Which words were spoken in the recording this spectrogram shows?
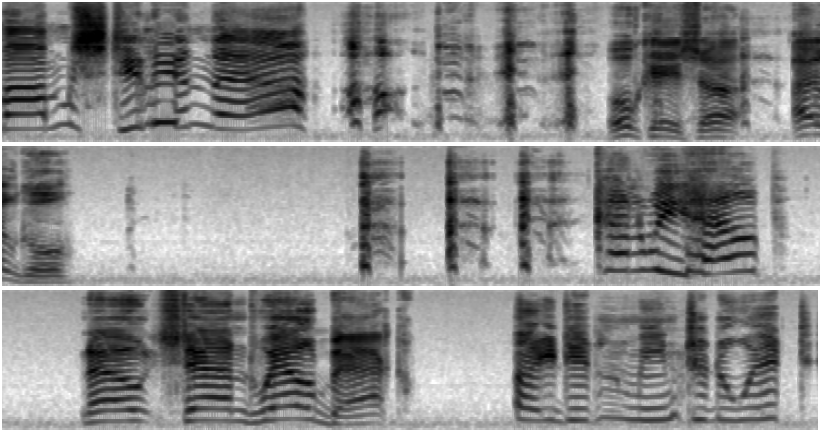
mum's still in there. Okay, sir. I'll go. Can we help? Now, stand well back. I didn't mean to do it.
